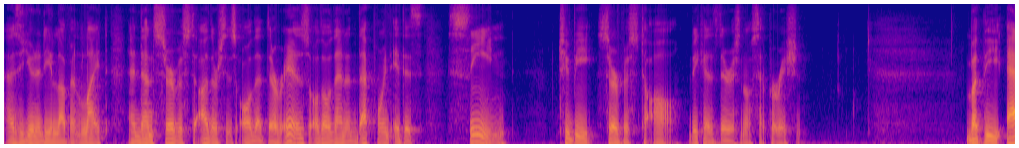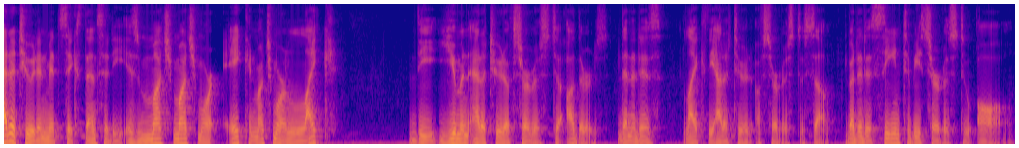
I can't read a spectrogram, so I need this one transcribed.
as unity, love and light and then service to others is all that there is although then at that point it is seen to be service to all because there is no separation. But the attitude in mid-sixth density is much, much more akin, much more like the human attitude of service to others than it is like the attitude of service to self. But it is seen to be service to all.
